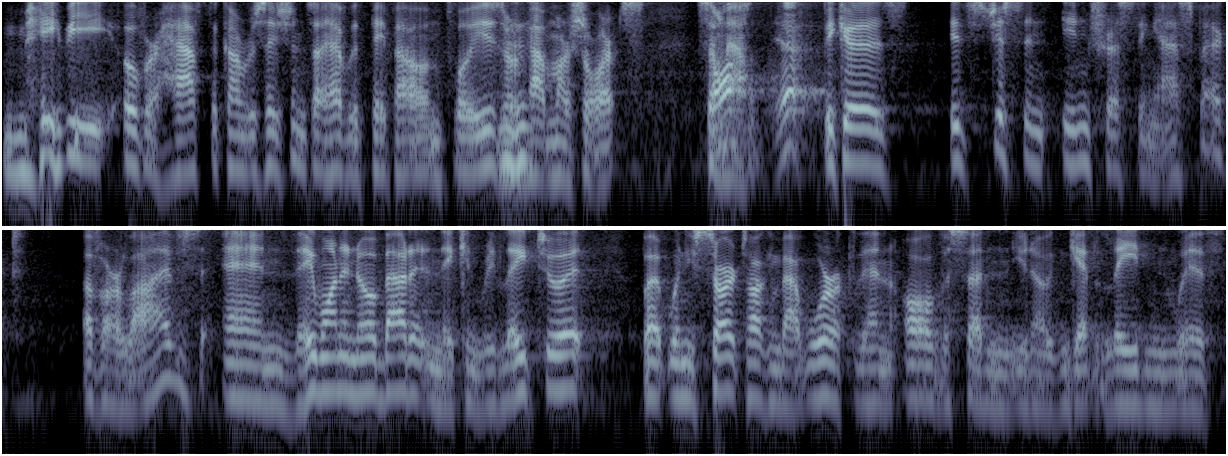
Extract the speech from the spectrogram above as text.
maybe over half the conversations I have with PayPal employees mm-hmm. are about martial arts. Somehow. awesome. Yeah. Because it's just an interesting aspect of our lives and they want to know about it and they can relate to it. But when you start talking about work, then all of a sudden, you know, it can get laden with,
